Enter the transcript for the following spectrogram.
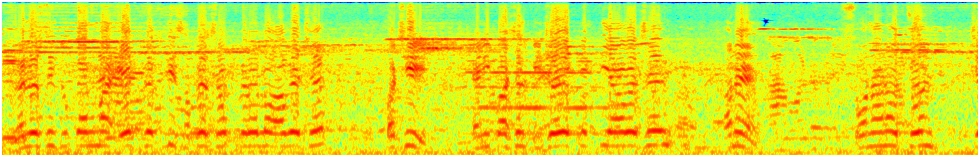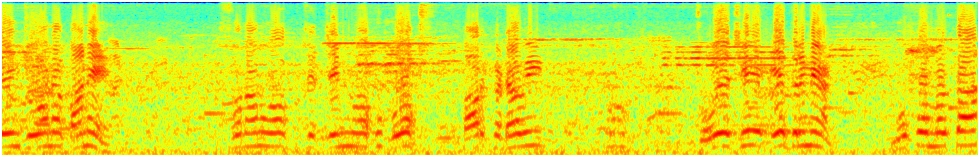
જ્વેલર્સની દુકાનમાં એક વ્યક્તિ સફેદ શર્ટ કરેલો આવે છે, પછી એની પાછળ બીજા એક વ્યક્તિ આવે છે અને સોનાનો ચોન ચેન જોવાના બાને સોનાનું ચેનનું આખું બોક્સ બહાર કઢાવી જોવે છે. એ દરમિયાન મોકો મળતા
